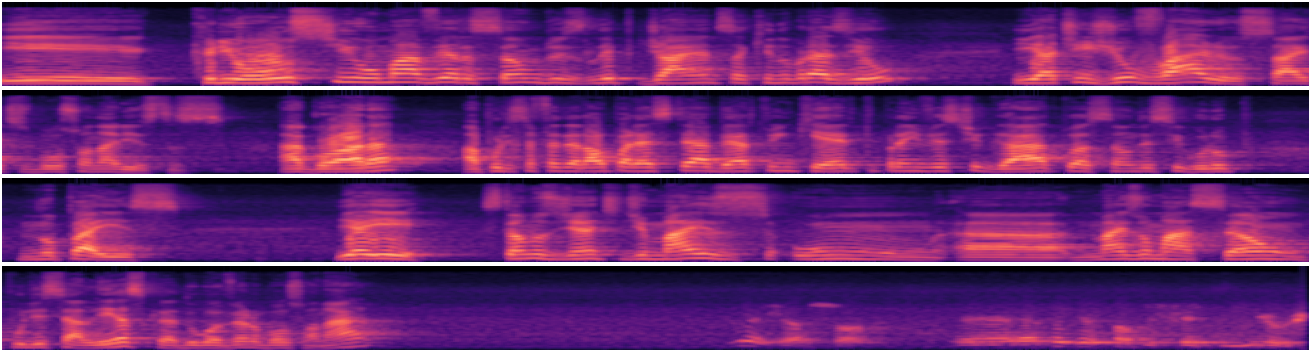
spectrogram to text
E criou-se uma versão do Sleep Giants aqui no Brasil e atingiu vários sites bolsonaristas. Agora, a Polícia Federal parece ter aberto um inquérito para investigar a atuação desse grupo no país. E aí, estamos diante de mais, um, uh, mais uma ação policialesca do governo Bolsonaro? Veja só, é, essa questão de fake news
